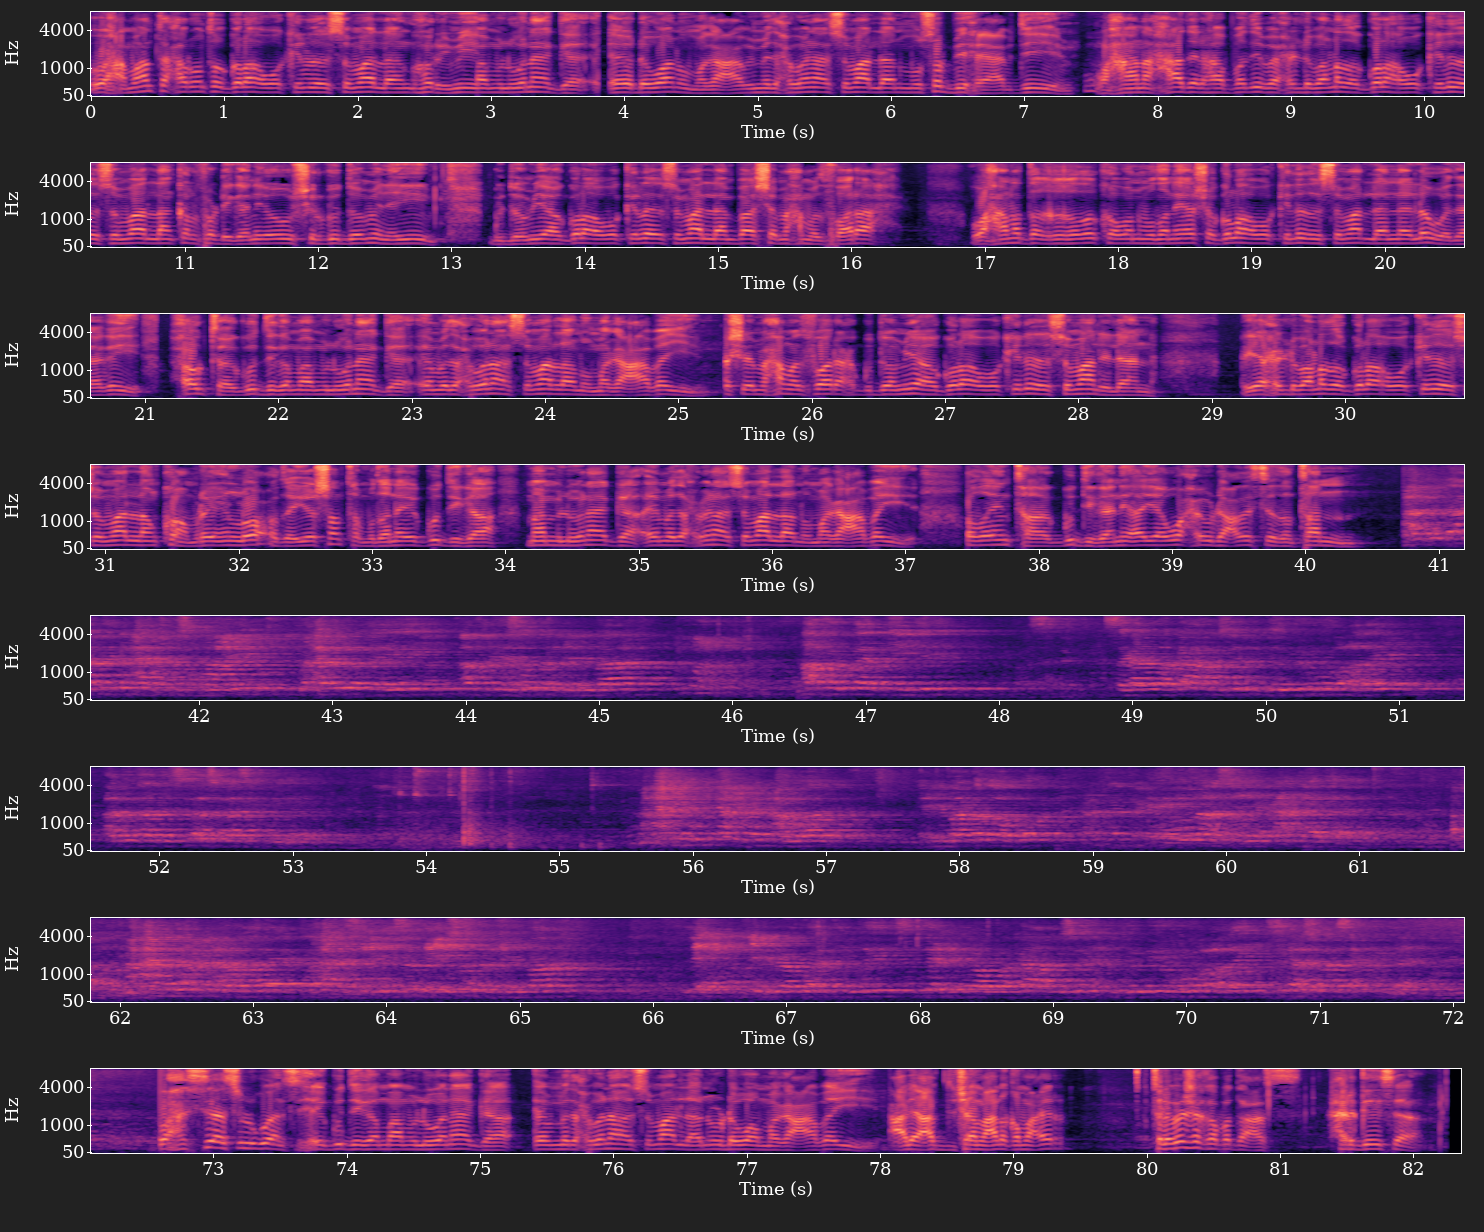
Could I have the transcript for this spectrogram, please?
waxaa maanta xarunta golaha wakiilada somalilan hor yimi maamul wanaagga ee dhowaan uu magacaabay madaxweynaha somalilan muuse biixi cabdi. Waxaana xaadir ahaa badiba xildhibaanada golaha wakiilada somalilan kal fadhigani oo uu shir gudoominayey gudoomiyaha golaha wakiilada somalilan baashe maxamed faarax waxaana daqiiqado kooban mudanayaasha golaha wakiilada somalilan lala wadaagay xogta guddiga maamul wanaagga ee madaxweynaha somalilan uu magacaabay. Baashe maxamed faarax gudoomiyaha golaha wakiilada somalilan ayaa xildhibaanada golaha wakiilada somalilan ku amray in loo codeeyo shanta mudane ee guddiga maamul wanaagga ee madaxweynaha somalilan uu magacaabay. Codaynta guddigani ayaa waxay u dhacday sida tan waxaa sidaas lagu ansixiyey guddiga maamul wanaagga ee madaxweynaha somalilan uu dhowaa magacaabay cali cabdijaamac ali qamacir telefishinka badda cas hargeysa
